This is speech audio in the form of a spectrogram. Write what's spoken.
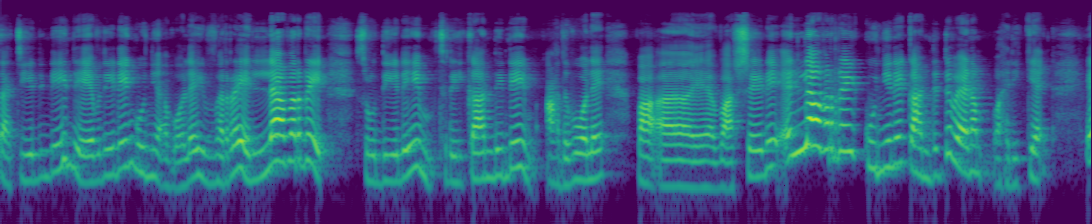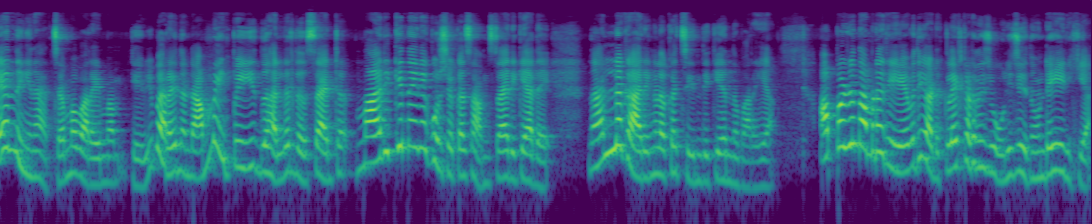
സച്ചിന്റെയും രേവതിയുടെയും കുഞ്ഞ് അതുപോലെ ഇവരുടെ എല്ലാവരുടെയും ശ്രുതിയുടെയും ശ്രീകാന്തിന്റെയും അതുപോലെ വർഷയുടെയും എല്ലാവരുടെയും കുഞ്ഞിനെ കണ്ടിട്ട് വേണം മരിക്കാൻ. എന്നിങ്ങനെ അച്ചമ്മ പറയുമ്പം രവി പറയുന്നുണ്ട് അമ്മ ഇപ്പം ഈ നല്ല ദിവസമായിട്ട് മരിക്കുന്നതിനെ കുറിച്ചൊക്കെ സംസാരിക്കാതെ നല്ല കാര്യങ്ങളൊക്കെ ചിന്തിക്കുക എന്ന് പറയാം. അപ്പോഴും നമ്മുടെ രേവതി അടുക്കളയിൽ കിടന്ന് ജോലി ചെയ്തുകൊണ്ടേയിരിക്കുക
